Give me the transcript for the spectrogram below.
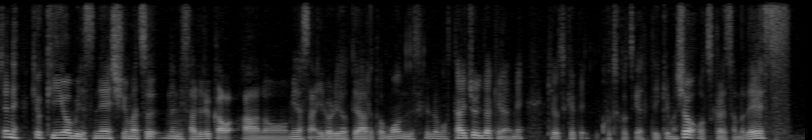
じゃあね、今日金曜日ですね、週末何されるかは、あの、皆さんいろいろ予定あると思うんですけれども、体調だけはね、気をつけてコツコツやっていきましょう。お疲れ様です。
